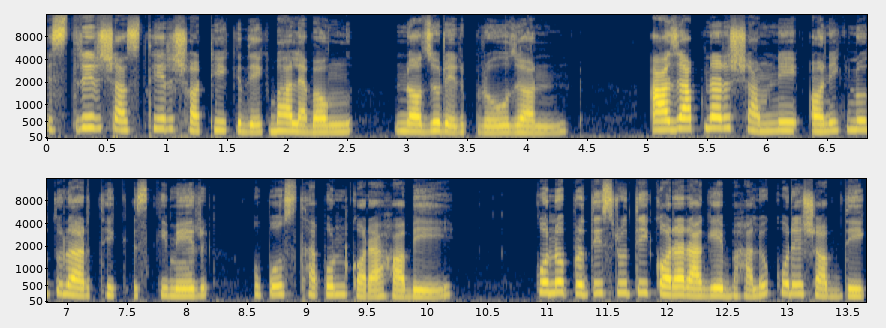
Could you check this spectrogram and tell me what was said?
স্ত্রীর স্বাস্থ্যের সঠিক দেখভাল এবং নজরের প্রয়োজন। আজ আপনার সামনে অনেক নতুন আর্থিক স্কিমের উপস্থাপন করা হবে। কোনো প্রতিশ্রুতি করার আগে ভালো করে সব দিক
